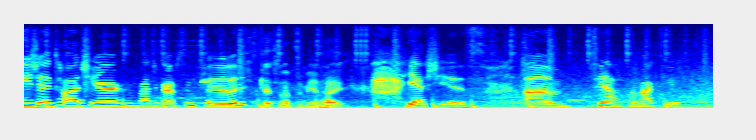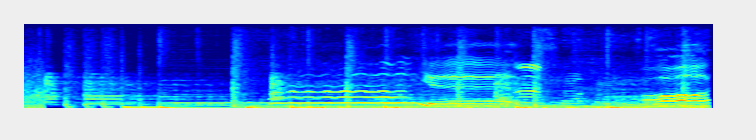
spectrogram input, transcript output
DJ and Taj here. We're about to grab some food. She's catching up to me in height. Yeah, she is. Um, so yeah, I'll come back to you. Oh, yes. Oh,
